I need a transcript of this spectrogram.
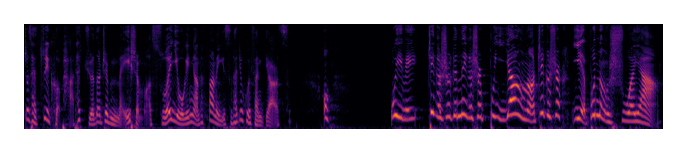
这才最可怕。他觉得这没什么，所以我跟你讲，他犯了一次，他就会犯第二次。哦，我以为这个事儿跟那个事儿不一样呢，这个事儿也不能说呀。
